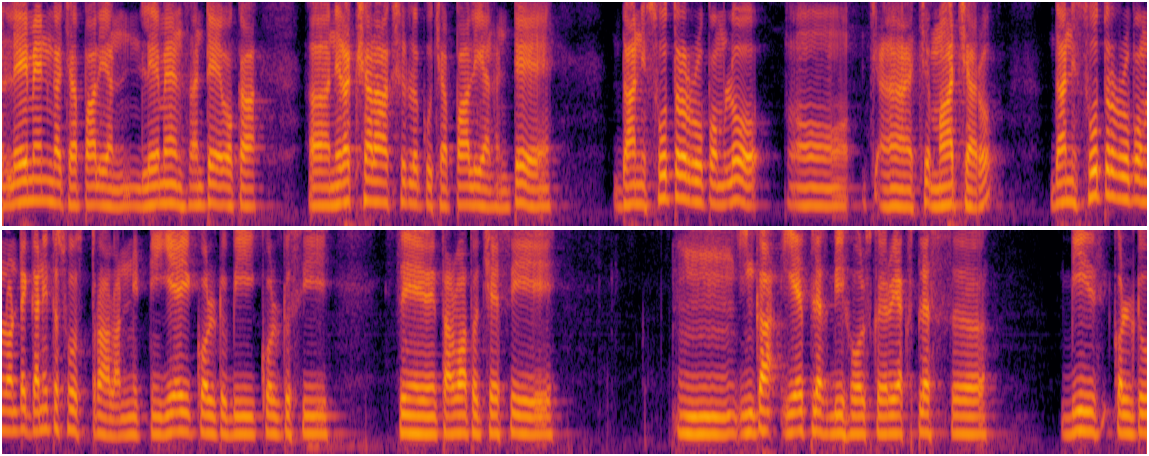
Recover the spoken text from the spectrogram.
లేమెన్గా చెప్పాలి అని లేమెన్స్ అంటే ఒక నిరక్షరాక్షులకు చెప్పాలి అని అంటే దాన్ని సూత్ర రూపంలో మార్చారు. దాన్ని సూత్ర రూపంలో అంటే గణిత సూత్రాలు అన్నిటిని A equal to B equal to C తర్వాత వచ్చేసి ఇంకా A plus B whole square X plus B equal to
